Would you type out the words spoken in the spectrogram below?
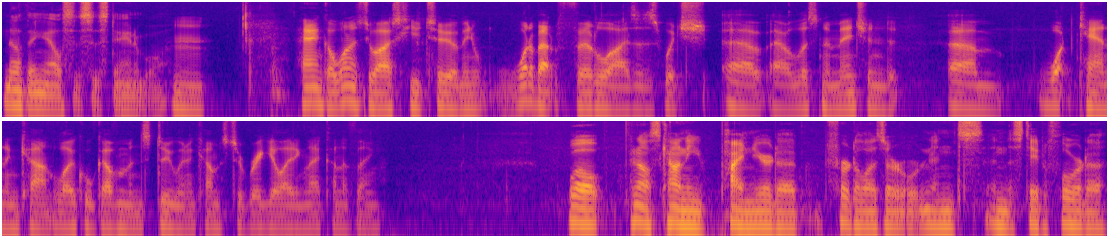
nothing else is sustainable. Mm. Hank, I wanted to ask you too. I mean, what about fertilizers, which uh, our listener mentioned? Um, what can and can't local governments do when it comes to regulating that kind of thing? Well, Pinellas County pioneered a fertilizer ordinance in the state of Florida,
